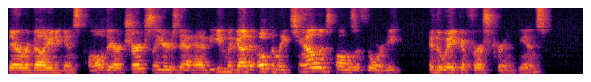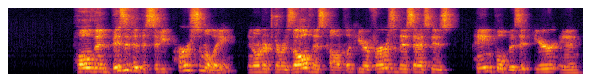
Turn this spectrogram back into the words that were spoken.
their rebellion against Paul. There are church leaders that have even begun to openly challenge Paul's authority in the wake of 1 Corinthians. Paul then visited the city personally in order to resolve this conflict. He refers to this as his painful visit here in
